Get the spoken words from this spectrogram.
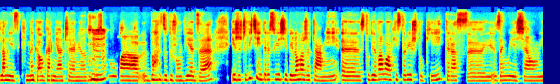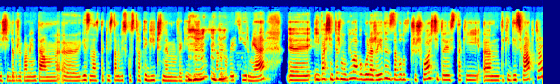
dla mnie jest takim mega ogarniaczem i ona po prostu mm. ma bardzo dużą wiedzę i rzeczywiście interesuje się wieloma rzeczami. Yy, studiowała historię sztuki, teraz yy, zajmuje się, jeśli dobrze pamiętam, jest na takim stanowisku strategicznym w jakiejś mm -hmm. firmie. Y, I właśnie też mówiła w ogóle, że jeden z zawodów przyszłości to jest taki, um, taki disruptor,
